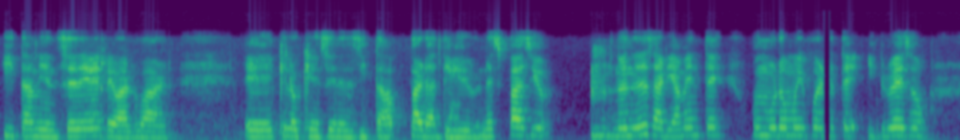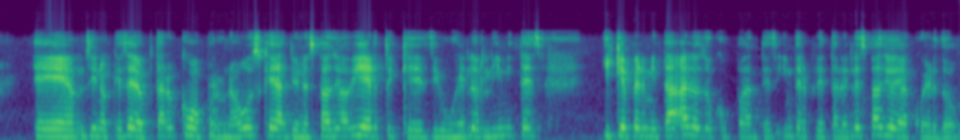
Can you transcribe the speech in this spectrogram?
Y también se debe reevaluar eh, que lo que se necesita para dividir un espacio no es necesariamente un muro muy fuerte y grueso, eh, sino que se debe optar como por una búsqueda de un espacio abierto y que desdibuje los límites y que permita a los ocupantes interpretar el espacio de acuerdo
